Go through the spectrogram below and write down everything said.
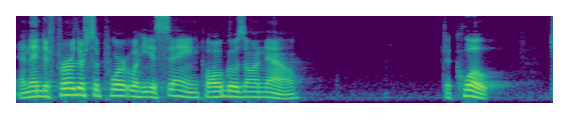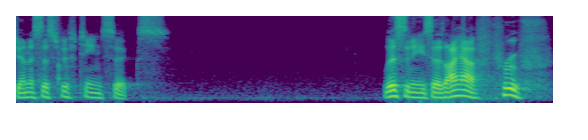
And then to further support what he is saying, Paul goes on now to quote Genesis 15 6. Listen, he says, I have proof.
